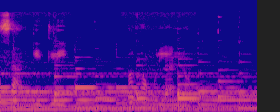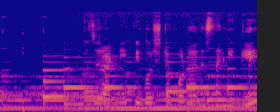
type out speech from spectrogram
सांगितली. बघा मुलांना. मजुरांनी ती गोष्ट कोणाला सांगितली?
